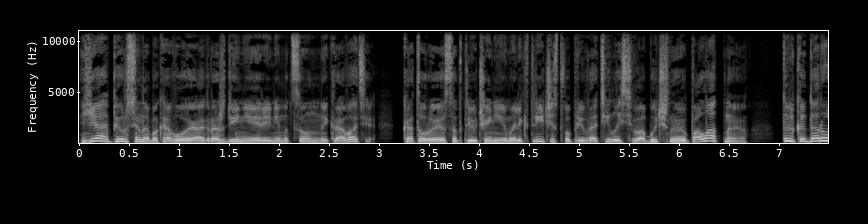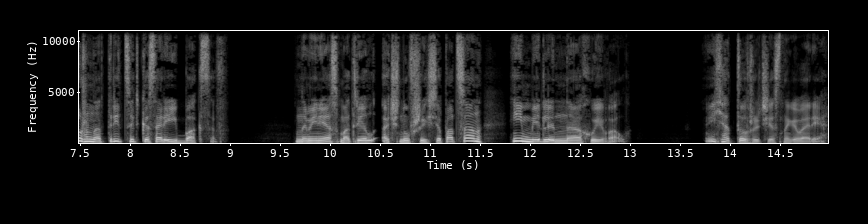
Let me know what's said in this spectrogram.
Я оперся на боковое ограждение реанимационной кровати, которая с отключением электричества превратилась в обычную палатную, только дороже на 30 косарей баксов. На меня смотрел очнувшийся пацан и медленно охуевал. Я тоже, честно говоря.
